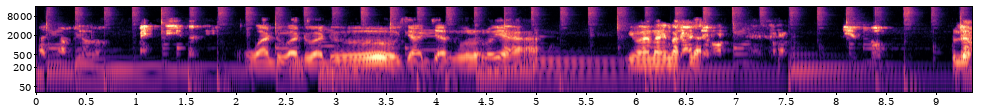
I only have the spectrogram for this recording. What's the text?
Lagi ngambil tadi. Waduh waduh waduh jajan mulu lo ya. Gimana enak nggak? itu udah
